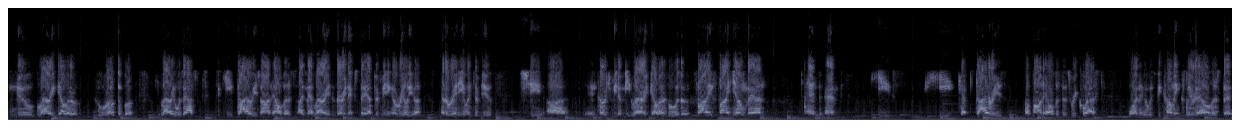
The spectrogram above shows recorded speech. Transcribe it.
knew Larry Geller, who wrote the book. Larry was asked to keep diaries on Elvis. I met Larry the very next day after meeting Aurelia at a radio interview. She uh, encouraged me to meet Larry Geller, who was a fine, fine young man, and and he he kept diaries upon Elvis's request when it was becoming clear to Elvis that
